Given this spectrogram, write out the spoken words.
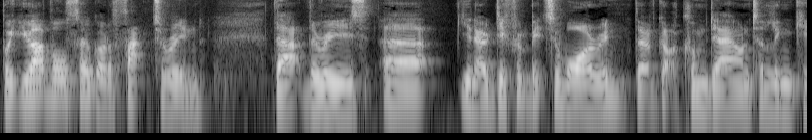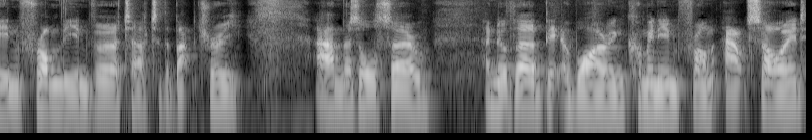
But you have also got to factor in that there is, uh, you know, different bits of wiring that have got to come down to link in from the inverter to the battery. And there's also another bit of wiring coming in from outside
